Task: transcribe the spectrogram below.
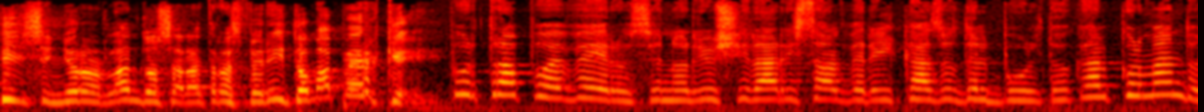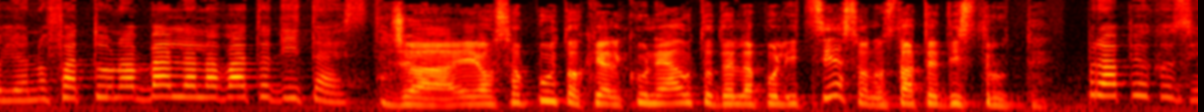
Il signor Orlando sarà trasferito, ma perché? Purtroppo è vero se non riuscirà a risolvere il caso del Bulldog. Al comando gli hanno fatto una bella lavata di testa. Già, e ho saputo che alcune auto della polizia sono state distrutte. Proprio così.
